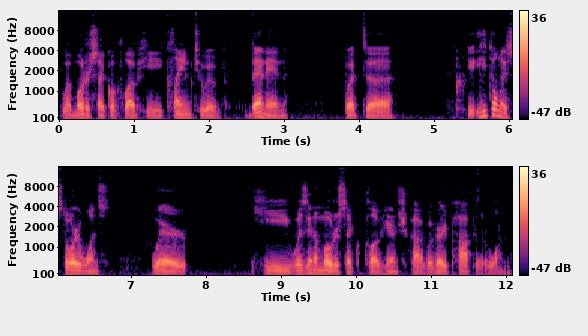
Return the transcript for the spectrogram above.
what motorcycle club he claimed to have been in, but uh, he he told me a story once where he was in a motorcycle club here in Chicago, a very popular one.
